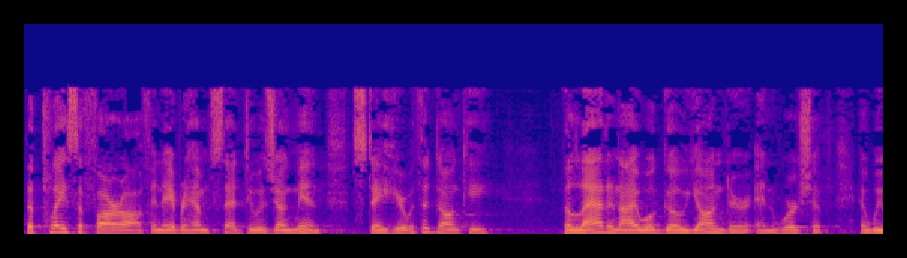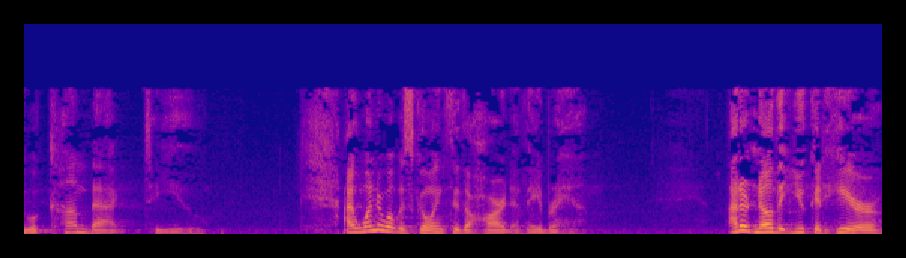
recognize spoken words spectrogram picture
the place afar off. And Abraham said to his young men, stay here with the donkey the lad and I will go yonder and worship, and we will come back to you. I wonder what was going through the heart of Abraham. I don't know that you could hear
